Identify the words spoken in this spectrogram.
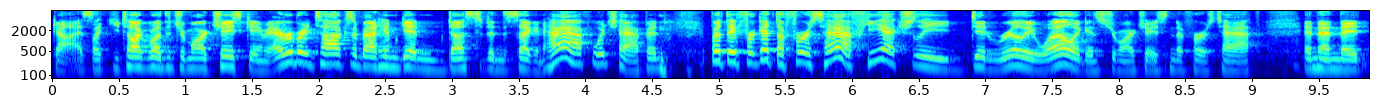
guys. Like you talk about the Ja'Marr Chase game. Everybody talks about him getting dusted in the second half, which happened, but they forget the first half. He actually did really well against Ja'Marr Chase in the first half, and then they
